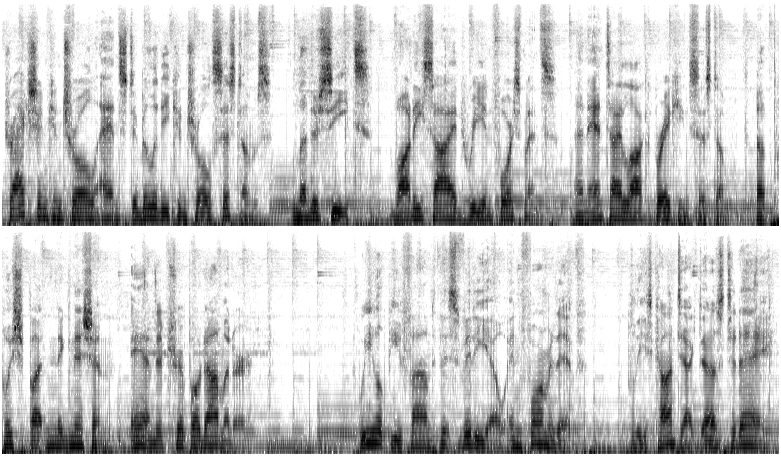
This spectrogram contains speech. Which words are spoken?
Traction control and stability control systems, leather seats, body side reinforcements, an anti-lock braking system, a push-button ignition, and a trip odometer. We hope you found this video informative. Please contact us today.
